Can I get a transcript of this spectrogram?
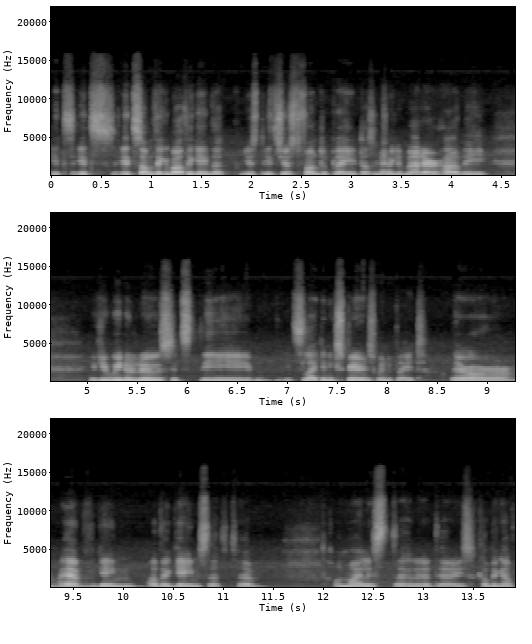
It's it's it's something about the game that just it's just fun to play. It doesn't Yeah. really matter how the if you win or lose. It's the it's like an experience when you play it. There are I have game other games that have on my list uh, that is coming up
